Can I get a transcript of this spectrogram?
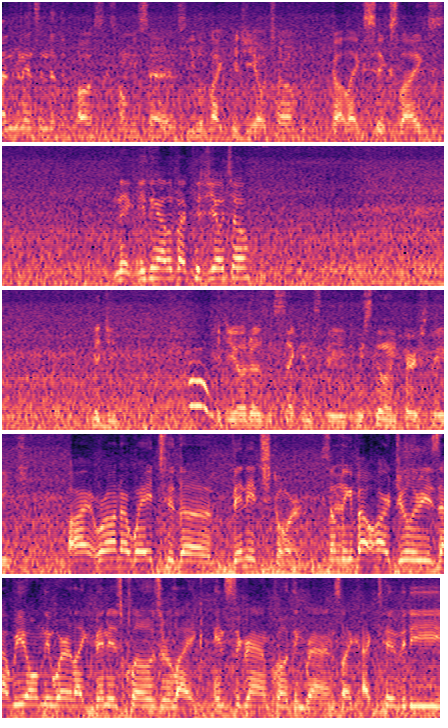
10 minutes into the post, this homie says, you look like Pidgeotto. Got like six likes. Nick, do you think I look like Pidgeotto? Pidgey. is the second stage. We're still in first stage. All right, we're on our way to the vintage store. Something about hard jewelry is that we only wear like vintage clothes or like Instagram clothing brands like Activity,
